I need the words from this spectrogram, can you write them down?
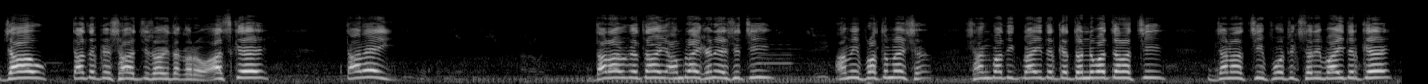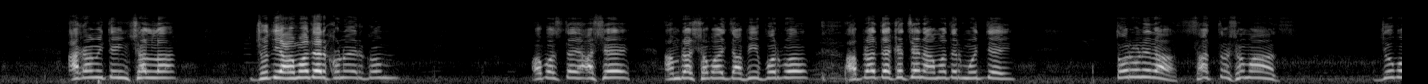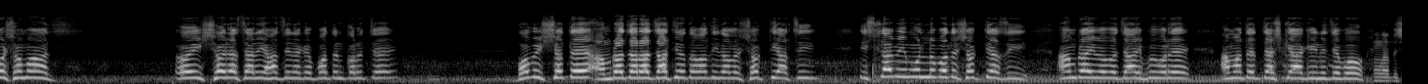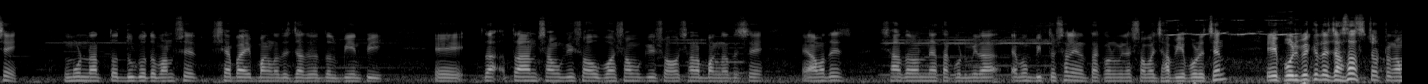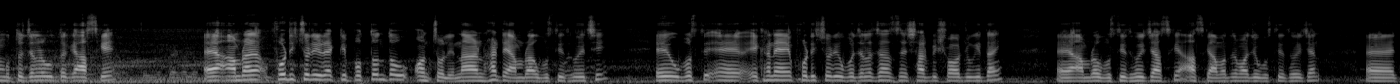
যাও, তাদেরকে সাহায্য সহযোগিতা করো। আজকে তারাই তারই ধারাবাহিকতায় আমরা এখানে এসেছি। আমি প্রথমে সাংবাদিক ভাইদেরকে ধন্যবাদ জানাচ্ছি জানাচ্ছি ফটিকশরী ভাইদেরকে। আগামীতে ইনশাল্লাহ যদি আমাদের কোনো এরকম অবস্থায় আসে, আমরা সবাই ঝাঁপিয়ে পড়ব। আপনারা দেখেছেন আমাদের মধ্যে তরুণেরা, ছাত্র সমাজ, যুব সমাজ, ওই স্বৈরাচারী হাসিনাকে পতন করেছে। ভবিষ্যতে আমরা যারা জাতীয়তাবাদী দলের শক্তি আছি ইসলামী মূল্যবোধের শক্তি আছি। আমরা এইভাবে যাই করে আমাদের দেশকে আগিয়ে নিয়ে যাব। বাংলাদেশে বন্যার্থ দুর্গত মানুষের সেবায় বাংলাদেশ জাতীয় দল বিএনপি ত্রাণ সামগ্রী সহ, উপহার সামগ্রী সহ সারা বাংলাদেশে আমাদের সাধারণ নেতাকর্মীরা এবং বিত্তশালী নেতাকর্মীরা সবাই ঝাঁপিয়ে পড়েছেন। এই পরিপ্রেক্ষিতে জাসাস চট্টগ্রাম উত্তর জেলার উদ্যোগে আজকে আমরা ফটিকছড়ির একটি প্রত্যন্ত অঞ্চলে, নারায়ণহাটে আমরা উপস্থিত হয়েছি। এই উপস্থিত এখানে ফটিকছড়ি উপজেলা জাহাজের সার্বিক সহযোগিতায় আমরা উপস্থিত হয়েছি আজকে। আজকে আমাদের মাঝে উপস্থিত হয়েছেন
